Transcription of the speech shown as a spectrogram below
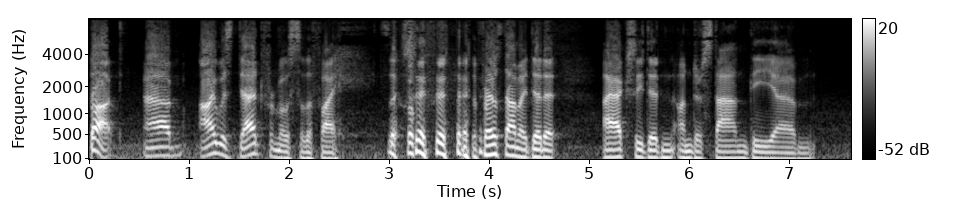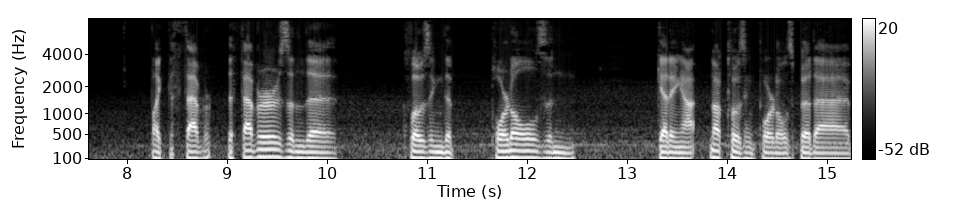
but um, I was dead for most of the fight. So the first time I did it, I actually didn't understand the um, like the fev- the fevers and the closing the portals and getting out, not closing portals, but uh,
